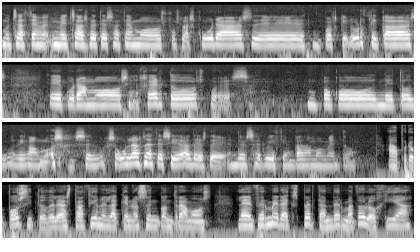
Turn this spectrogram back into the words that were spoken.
Muchas, muchas, veces hacemos pues, las curas eh, posquirúrgicas, eh, curamos injertos, pues un poco de todo, digamos, según las necesidades del servicio en cada momento. A propósito de la estación en la que nos encontramos, la enfermera experta en dermatología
